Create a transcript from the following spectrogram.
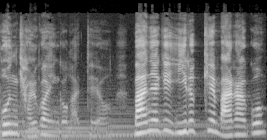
본 결과인 것 같아요. 만약에 이렇게 말하고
